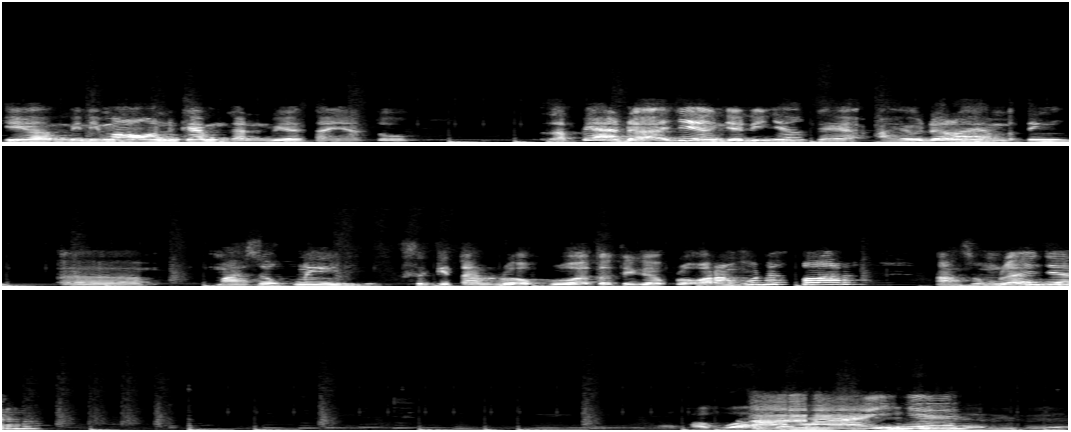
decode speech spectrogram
ya minimal on cam kan biasanya tuh. Tapi ada aja yang jadinya kayak ah ya udahlah yang penting eh, masuk nih sekitar 20 atau 30 orang udah kelar langsung belajar. Muka gua Ah, iya. Gitu ya.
